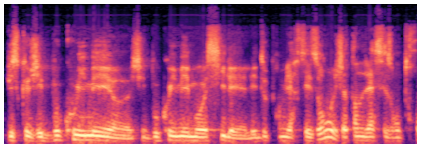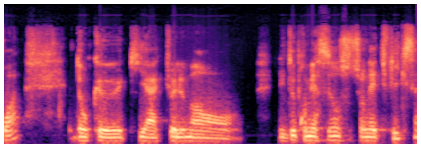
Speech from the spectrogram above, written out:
puisque j'ai beaucoup aimé, euh, j'ai beaucoup aimé moi aussi les, les deux premières saisons. J'attendais la saison 3, donc qui est actuellement les deux premières saisons sont sur Netflix.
